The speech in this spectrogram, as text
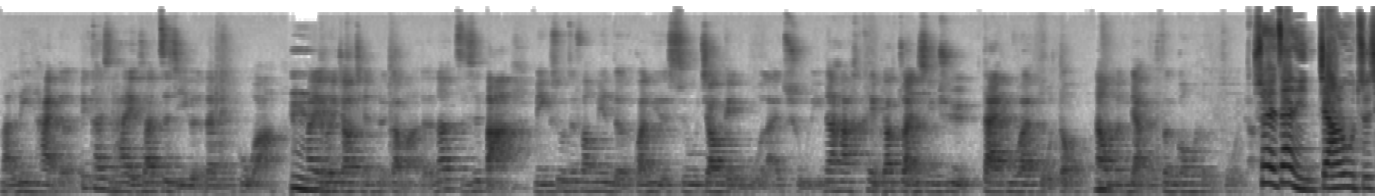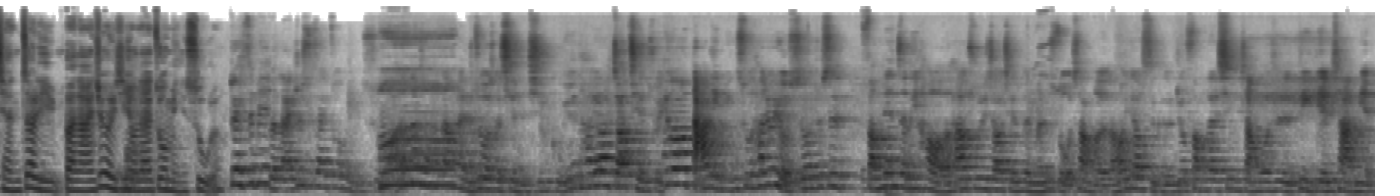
蛮厉害的，一开始他也是他自己一个人在那边顾啊，他也会交潜水干嘛的，那只是把民宿这方面的管理的事务交给我来处理，那他可以比较专心去带户外活动，那我们两个分工合作这样。所以在你加入之前，这里本来就已经有在做民宿了。对，这边本来就是在做民宿啊。那时候刚开始做的时候其实很辛苦，因为他又要交潜水，又要打理民宿，他就有时候就是房间整理好了，他要出去交潜水，门锁上了，然后钥匙可能就放在信箱或是地垫下面，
